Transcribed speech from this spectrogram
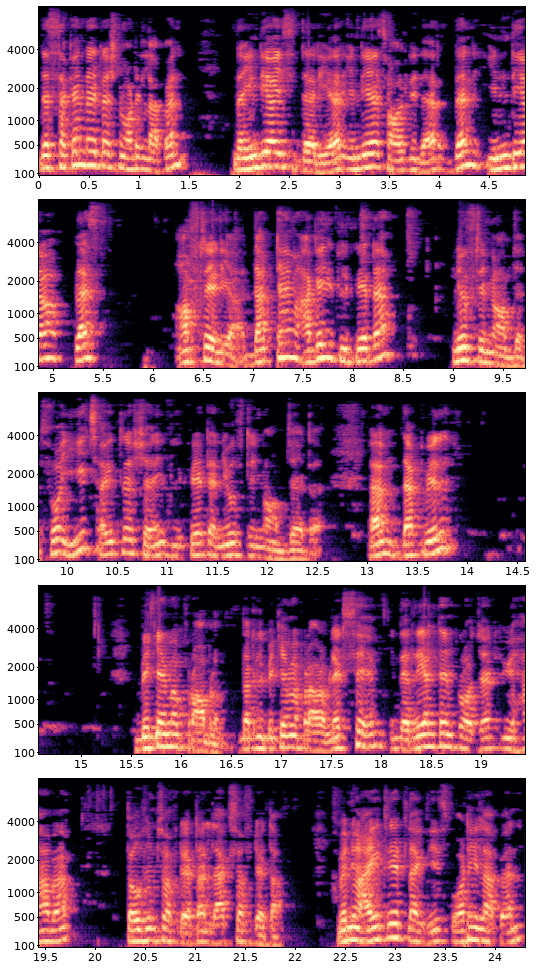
The second iteration what will happen the india is there here. India is already there. Then india plus australia. That time again it will create a new string object. So each iteration it will create a new string object. Um, that will become a problem. That will become a problem. Let's say in the real-time project you have a thousands of data lakhs of data. When you iterate like this what will happen?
